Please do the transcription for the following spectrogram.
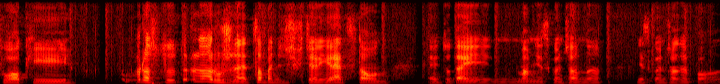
tłoki, po prostu no, różne, co będziecie chcieli. Redstone, e, tutaj mam nieskończone, nieskończone po,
